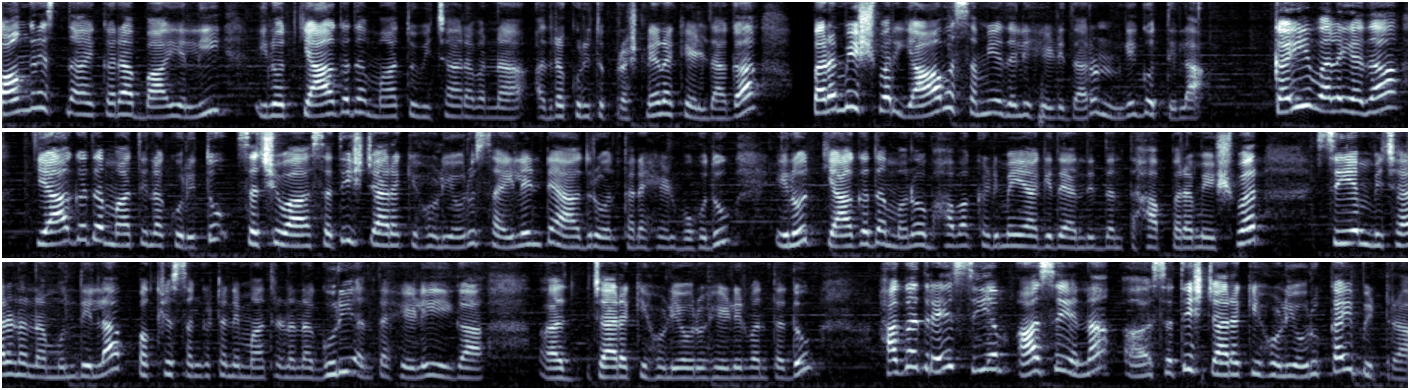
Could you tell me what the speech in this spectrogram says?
ಕಾಂಗ್ರೆಸ್ ನಾಯಕರ ಬಾಯಲ್ಲಿ ಇನ್ನು ತ್ಯಾಗದ ಮಾತು ವಿಚಾರವನ್ನ ಅದರ ಕುರಿತು ಪ್ರಶ್ನೆಯನ್ನು ಕೇಳಿದಾಗ ಪರಮೇಶ್ವರ್ ಯಾವ ಸಮಯದಲ್ಲಿ ಹೇಳಿದಾರೋ ನನಗೆ ಗೊತ್ತಿಲ್ಲ. ಕೈ ವಲಯದ ತ್ಯಾಗದ ಮಾತಿನ ಕುರಿತು ಸಚಿವ ಸತೀಶ್ ಜಾರಕಿಹೊಳಿ ಅವರು ಸೈಲೆಂಟೇ ಆದರು ಅಂತಾನೆ ಹೇಳಬಹುದು. ಇನ್ನು ತ್ಯಾಗದ ಮನೋಭಾವ ಕಡಿಮೆಯಾಗಿದೆ ಅಂದಿದ್ದಂತಹ ಪರಮೇಶ್ವರ್, ಸಿಎಂ ವಿಚಾರ ನನ್ನ ಮುಂದಿಲ್ಲ, ಪಕ್ಷ ಸಂಘಟನೆ ಮಾತ್ರ ನನ್ನ ಗುರಿ ಅಂತ ಹೇಳಿ ಈಗ ಜಾರಕಿಹೊಳಿ ಅವರು ಹೇಳಿರುವಂತದ್ದು. ಹಾಗಾದ್ರೆ ಸಿಎಂ ಆಸೆಯನ್ನ ಸತೀಶ್ ಜಾರಕಿಹೊಳಿ ಅವರು ಕೈ ಬಿಟ್ರಾ?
